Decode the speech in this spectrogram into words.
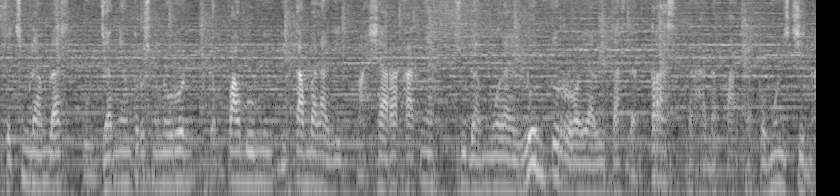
COVID-19, hujan yang terus menurun, gempa bumi, ditambah lagi masyarakatnya sudah mulai luntur loyalitas dan trust terhadap Partai Komunis Cina.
